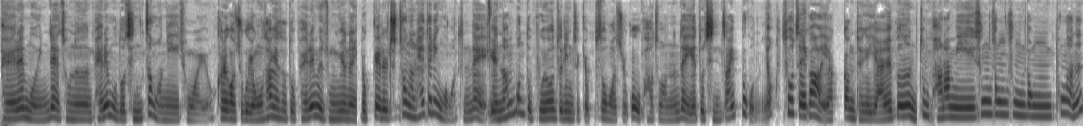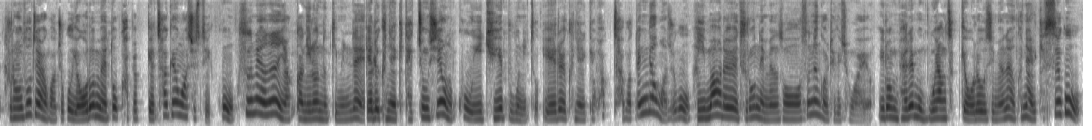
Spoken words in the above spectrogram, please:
베레모인데 저는 베레모도 진짜 많이 좋아해요. 그래가지고 영상에서도 베레모 종류는 몇 개를 추천을 해드린 것 같은데 얘는 한 번도 보여드린 적이 없어가지고 가져왔는데 얘도 진짜 이쁘거든요. 소재가 약간 되게 얇은 좀 바람이 숭덩숭덩 통하는 그런 소재여가지고 여름에도 가볍게 착용하실 수 있고 쓰면은 약간 이런 느낌인데 얘를 그냥 이렇게 대충 씌워놓고 이 뒤에 부분 있죠? 얘를 그냥 이렇게 확 잡아 당겨가지고 이마를 드러내면서 쓰는 걸 되게 좋아해요. 이런 베레모 모양 잡기 어려우시면은 그냥 이렇게 쓰고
